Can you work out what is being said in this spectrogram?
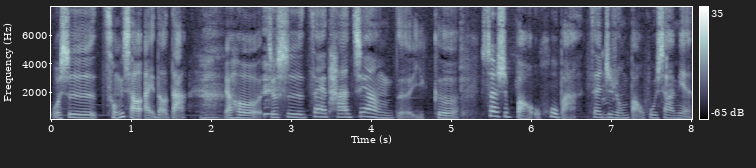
我是从小矮到大，然后就是在他这样的一个算是保护吧，在这种保护下面，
